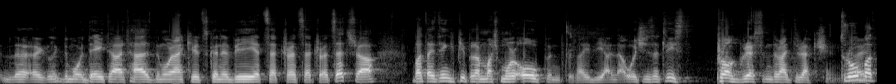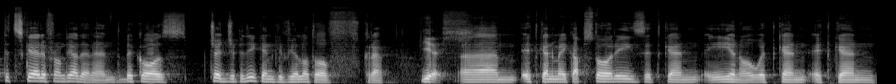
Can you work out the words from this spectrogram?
the, like the more data it has, the more accurate it's going to be, etc., etc., etc. But I think people are much more open to this idea now, which is at least progress in the right direction. True, right? but it's scary from the other end because ChatGPT can give you a lot of crap. yes, Um, it can make up stories. It can, you know, it can it can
